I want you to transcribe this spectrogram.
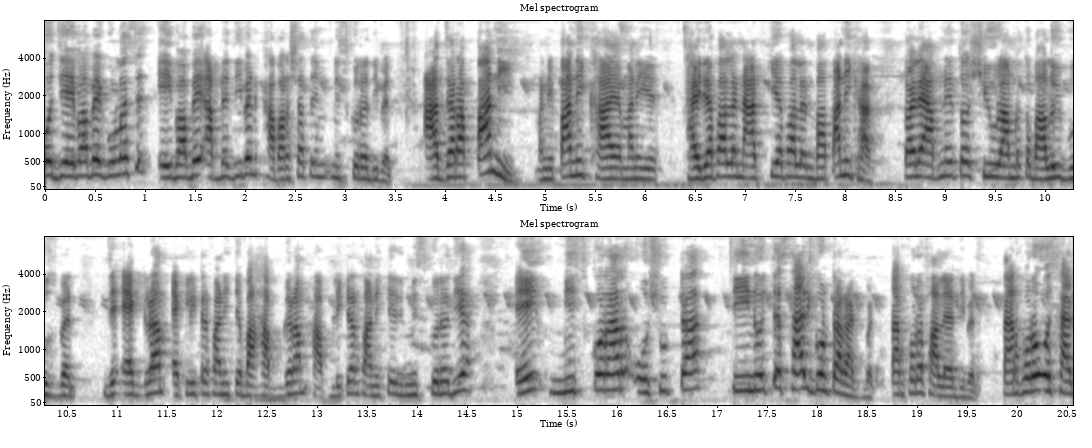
ও যেভাবে গুলাইছেন, এইভাবে আপনি দিবেন, খাবারের সাথে মিক্স করে দিবেন। আর যারা পানি মানে পানি খায় মানে ছাইরা পালেন, আটকিয়ে পালেন বা পানি খায়, তাহলে আপনি তো শিওর আমরা তো ভালোই বুঝবেন যে এক গ্রাম এক লিটার পানিতে বা হাফ গ্রাম হাফ লিটার পানিতে মিক্স করে দিয়ে এই মিক্স করার ওষুধটা তিন হইতে চার ঘণ্টা রাখবেন। তারপরে ফালিয়ে দিবেন। তারপরে ওই চার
